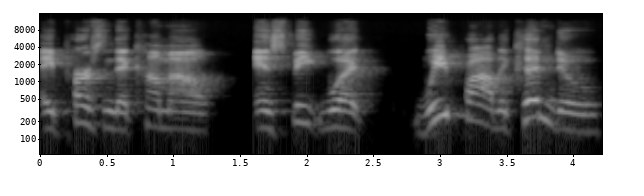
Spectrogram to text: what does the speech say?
a person that come out and speak what we probably couldn't do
